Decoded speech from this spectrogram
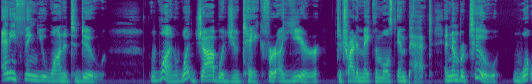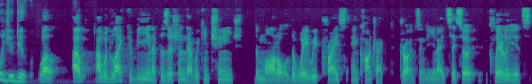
anything you wanted to do, one, what job would you take for a year to try to make the most impact? And number two, what would you do? Well, I, I would like to be in a position that we can change the model, the way we price and contract drugs in the United States. So clearly it's,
